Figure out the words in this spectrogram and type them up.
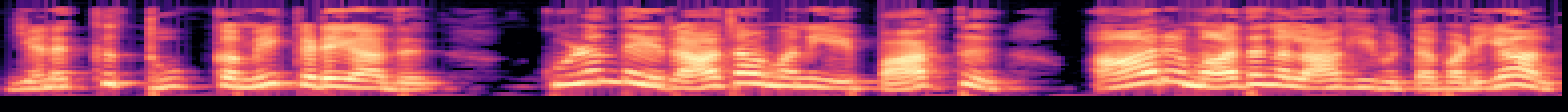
எனக்கு தூக்கமே கிடையாது. குழந்தை ராஜாமணியை பார்த்து ஆறு மாதங்கள் ஆகிவிட்டபடியால்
